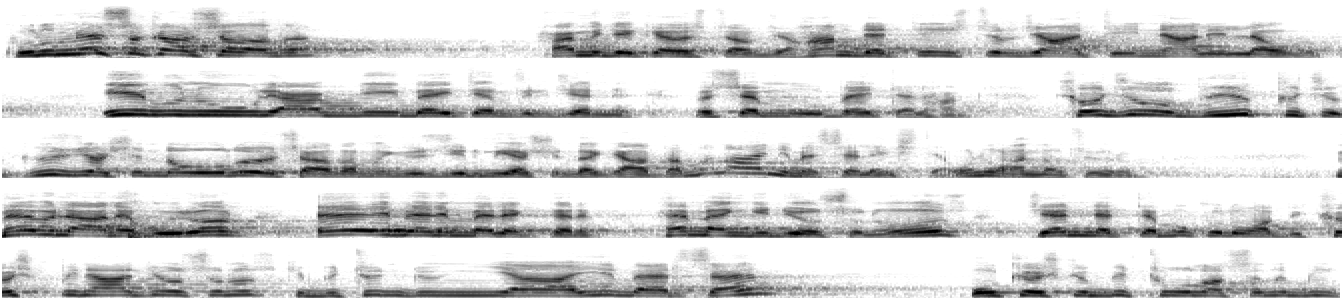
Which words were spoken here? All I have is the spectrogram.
Kulum nasıl karşıladı? Hamideke österca. Hamd etti, istirca etti. İnna lillahu. İbnû li abdi beyten fil cennet. Ve semmû beytel hamd. Çocuğu büyük küçük 100 yaşında oğlu ölse adamın 120 yaşındaki adamın aynı mesele işte. Onu anlatıyorum. Mevla ne buyuruyor? Ey benim meleklerim. Hemen gidiyorsunuz. Cennette bu kuluma bir köşk bina ediyorsunuz ki bütün dünyayı versen o köşkün bir tuğlasını, bir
